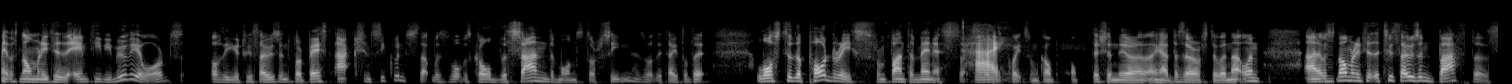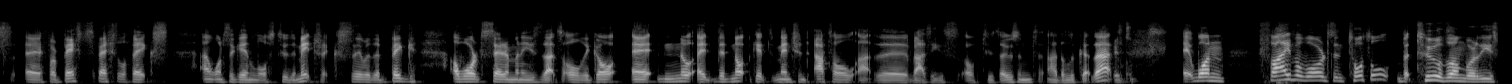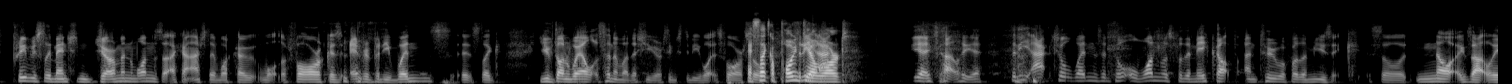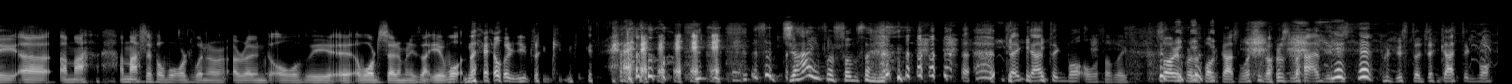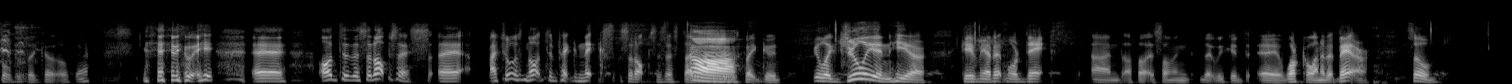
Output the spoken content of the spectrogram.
It was nominated at the MTV Movie Awards of the year 2000 for Best Action Sequence. That was what was called the Sand Monster Scene, is what they titled it. Lost to the Pod Race from Phantom Menace. That's, quite some comp- competition there. I think it deserves to win that one. And it was nominated at the 2000 BAFTAs uh, for Best Special Effects, and once again lost to The Matrix. They were the big award ceremonies. That's all they got. Uh, no, it did not get mentioned at all at the Razzies of 2000. I had a look at that. It won five awards in total, but two of them were these previously mentioned German ones that I can't actually work out what they're for because everybody wins. It's like you've done well at cinema this year seems to be what it's for. It's So like a pointy three ac- award. yeah, exactly. Yeah, three actual wins in total. One was for the makeup, and two were for the music. So not exactly uh, a ma- a massive award winner around all of the uh, award ceremonies that year. What in the hell are you drinking? it's a jive or something. gigantic bottle or something. Sorry for the podcast listeners, man. They just produced a gigantic bottle to drink out of there. anyway, uh, on to the synopsis. Uh, I chose not to pick Nick's synopsis this time. 'cause It was quite good. I feel like Julian here gave me a bit more depth, and I thought it's something that we could uh, work on a bit better. So,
